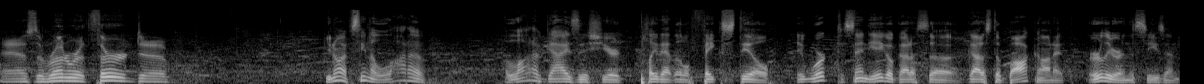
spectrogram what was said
As the runner at third, uh, You know, I've seen a lot of a lot of guys this year play that little fake still. It worked. San Diego got us uh, got us to balk on it earlier in the season,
